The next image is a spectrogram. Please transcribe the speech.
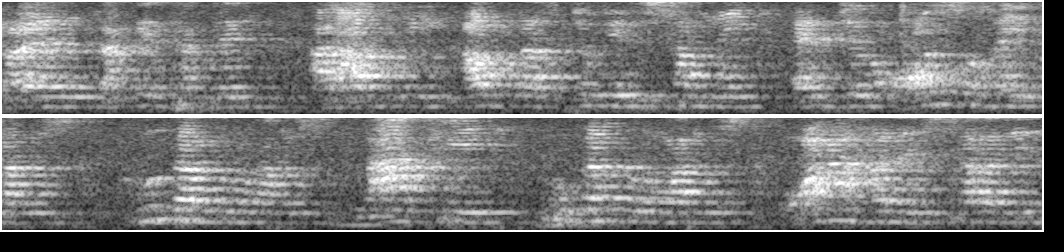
দয়ালু তাকে থাকলেন। আর আপনি আপনার চোখের সামনে একজন অসহায় মানুষ ক্ষুধার্ত মানুষ, না খেয়ে ভূগার্ত মানুষ, অনাহারে সারাদিন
